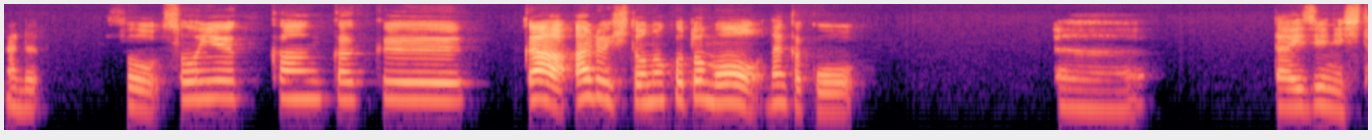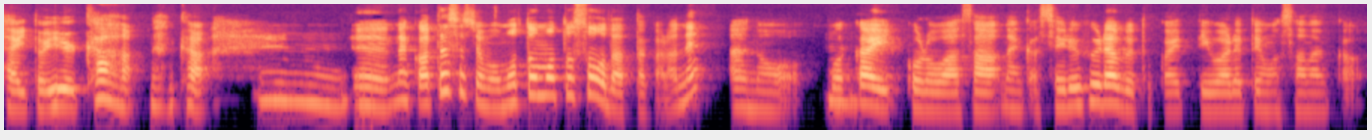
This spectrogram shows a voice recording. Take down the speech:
ある。そうそういう感覚がある人のこともなんかこううん大事にしたいというか なんかうん。うん、なんか私たちももともとそうだったからね。あのうん。若い頃はさ、なんかセルフラブとか言って言われてもさなんか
